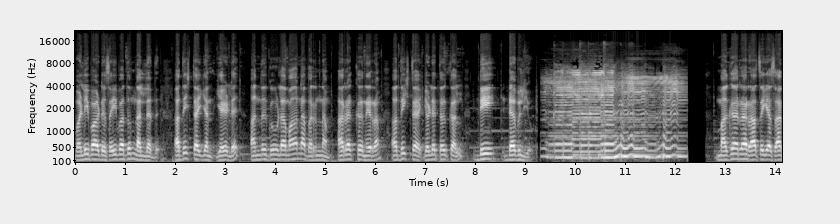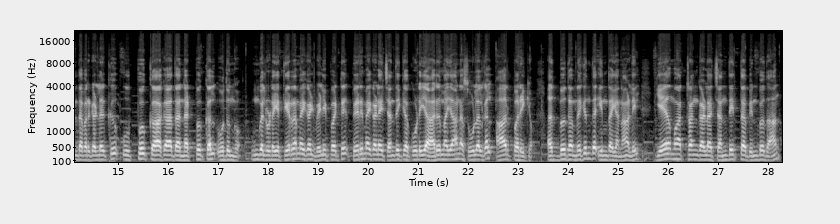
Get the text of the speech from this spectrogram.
வழிபாடு செய்வதும் நல்லது. அதிர்ஷ்ட ஏழு அனுகூலமான வர்ணம் அரக்கு நிறம் அதிர்ஷ்ட எழுத்துக்கள் டி டபிள்யூ. மகர ராசியை சார்ந்தவர்களுக்கு உப்புக்காகாத நட்புக்கள் ஒதுங்கும். உங்களுடைய திறமைகள் வெளிப்பட்டு பெருமைகளை சந்திக்கக்கூடிய அருமையான சூழல்கள் ஆர்ப்பரிக்கும். அற்புதம் மிகுந்த இன்றைய நாளில் ஏமாற்றங்களை சந்தித்த பின்புதான்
